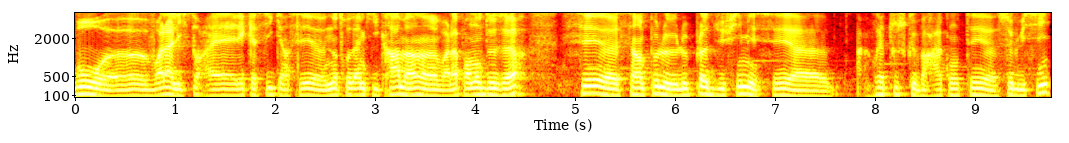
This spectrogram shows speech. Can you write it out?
Bon, euh, voilà, l'histoire elle est classique, hein, c'est euh, Notre-Dame qui crame, hein, voilà, pendant deux heures. C'est euh, c'est un peu le, plot du film et c'est euh, à peu près tout ce que va raconter euh, celui-ci.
